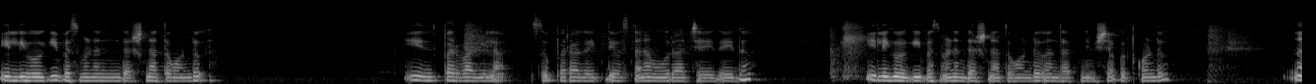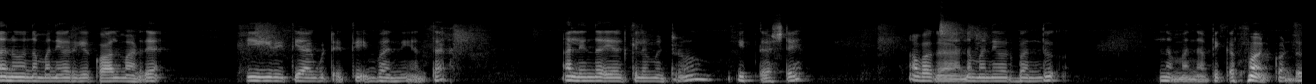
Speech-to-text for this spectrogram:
ಇಲ್ಲಿ ಹೋಗಿ ಬಸವಣ್ಣನ ದರ್ಶನ ತಗೊಂಡು ಇದು ಪರವಾಗಿಲ್ಲ ಸೂಪರ್ ಆಗೈತೆ ದೇವಸ್ಥಾನ, ಊರಾಚೆ ಇದೆ ಇದು. ಇಲ್ಲಿಗೆ ಹೋಗಿ ಬಸವಣ್ಣನ ದರ್ಶನ ತೊಗೊಂಡು ಒಂದು ಹತ್ತು ನಿಮಿಷ ಕೂತ್ಕೊಂಡು ನಾನು ನಮ್ಮ ಮನೆಯವರಿಗೆ ಕಾಲ್ ಮಾಡಿದೆ. ಈ ರೀತಿ ಆಗ್ಬಿಟ್ಟೈತಿ, ಬನ್ನಿ ಅಂತ. ಅಲ್ಲಿಂದ ಎರಡು ಕಿಲೋಮೀಟ್ರು ಇತ್ತು ಅಷ್ಟೇ ಆವಾಗ ನಮ್ಮ ಮನೆಯವ್ರು ಬಂದು ನಮ್ಮನ್ನು ಪಿಕಪ್ ಮಾಡಿಕೊಂಡು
